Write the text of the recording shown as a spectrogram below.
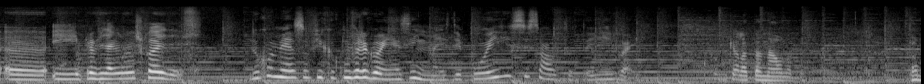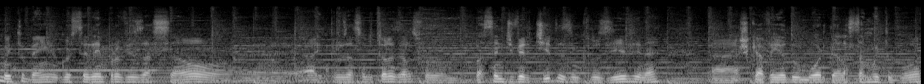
uh, e improvisar algumas coisas. Do começo fica com vergonha, assim, mas depois se solta, daí vai. Como que ela tá na aula? Tá muito bem, eu gostei da improvisação. é, a improvisação de todas elas foram bastante divertidas, inclusive, né? Ah, Acho que a veia do humor delas está muito boa.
